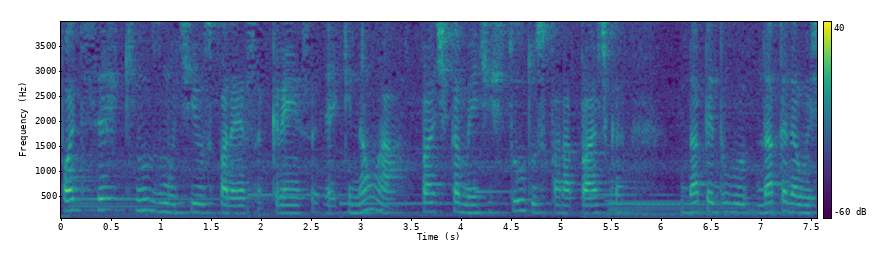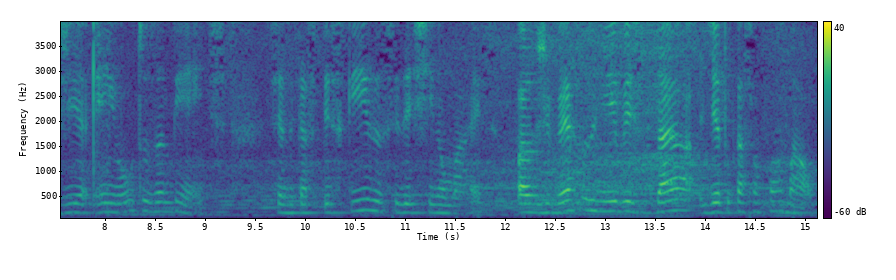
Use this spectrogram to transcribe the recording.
Pode ser que um dos motivos para essa crença é que não há praticamente estudos para a prática da pedagogia em outros ambientes, sendo que as pesquisas se destinam mais para os diversos níveis de educação formal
